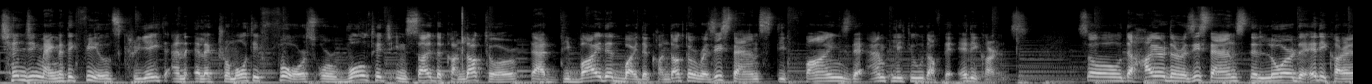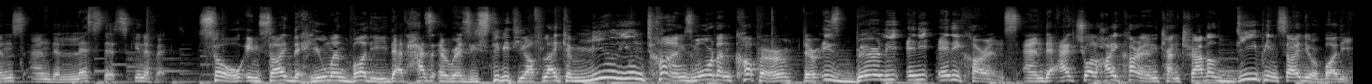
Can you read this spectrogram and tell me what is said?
changing magnetic fields create an electromotive force or voltage inside the conductor that divided by the conductor resistance defines the amplitude of the eddy currents. So the higher the resistance, the lower the eddy currents and the less the skin effect. So inside the human body that has a resistivity of like a million times more than copper, there is barely any eddy currents and the actual high current can travel deep inside your body.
